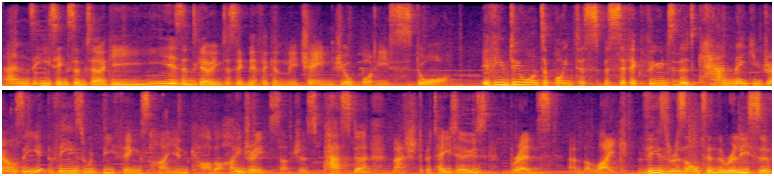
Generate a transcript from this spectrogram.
and eating some turkey isn't going to significantly change your body's store. If you do want to point to specific foods that can make you drowsy, these would be things high in carbohydrates such as pasta, mashed potatoes, breads, and the like. These result in the release of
